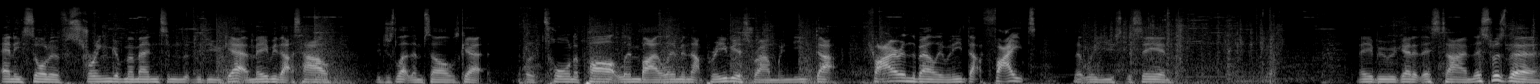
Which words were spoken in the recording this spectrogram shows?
any sort of string of momentum that they do get. And maybe that's how they just let themselves get sort of torn apart limb by limb in that previous round. We need that fire in the belly. We need that fight that we're used to seeing. Maybe we get it this time. This was the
